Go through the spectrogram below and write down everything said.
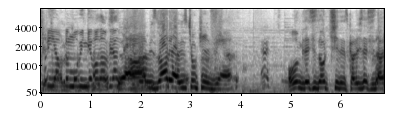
Senin yaptığın mobbinge falan filan. Ya biz var ya biz çok iyiyiz ya. Oğlum bir de siz dört kişiydiniz. Kaleci de sizden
